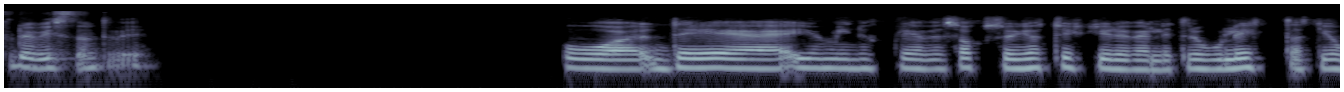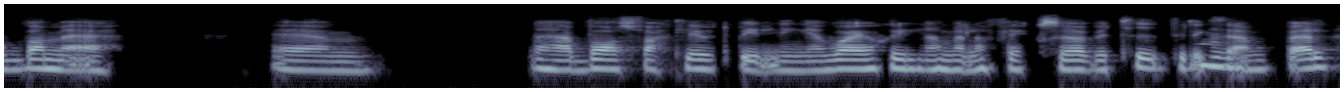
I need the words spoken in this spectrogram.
För det visste inte vi. Och det är ju min upplevelse också. Jag tycker det är väldigt roligt att jobba med eh, den här basfackliga utbildningen. Vad är skillnaden mellan flex och övertid till mm. exempel? Mm.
